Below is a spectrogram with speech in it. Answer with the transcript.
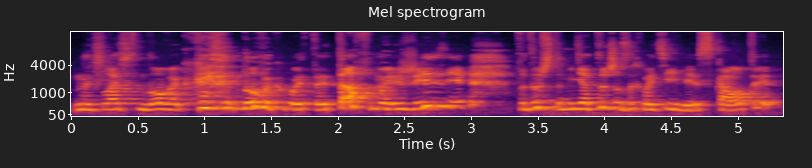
началась новая новый какой-то этап в моей жизни, потому что меня тут же захватили скауты.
